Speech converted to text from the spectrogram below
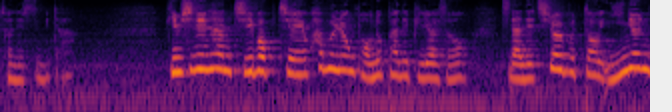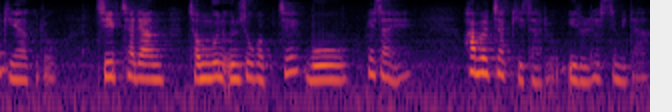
전했습니다. 김 씨는 한 지입업체의 화물용 번호판을 빌려서 지난해 7월부터 2년 계약으로 지입 차량 전문 운송업체 모 회사에 화물차 기사로 일을 했습니다.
